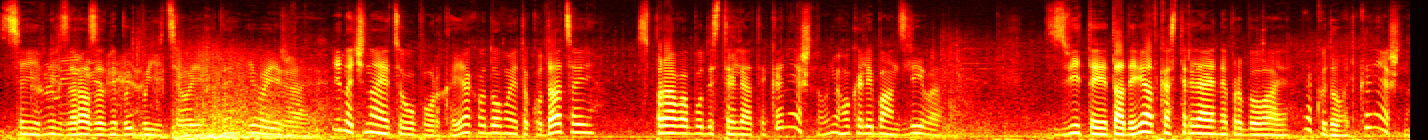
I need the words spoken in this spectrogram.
Цей Еміль зараза не боїться виїхати і виїжджає. І починається упорка. Як ви думаєте, куди цей справа буде стріляти? Звісно, у нього калібан зліва. Звідти та дев'ятка стріляє, не пробиває. Як ви думаєте? Звісно.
